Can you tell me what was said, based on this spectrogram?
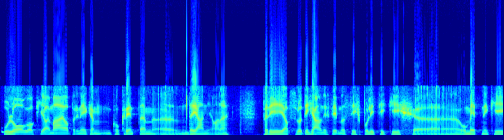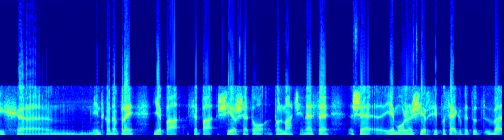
ulogo, ki jo imajo pri nekem konkretnem uh, dejanju. Ne pri absolutnih javnih osebnostih, politikih, eh, umetnikih eh, in tako naprej, pa, se pa širše to tolmači. Ne, se še je možen širši poseg v, tudi v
